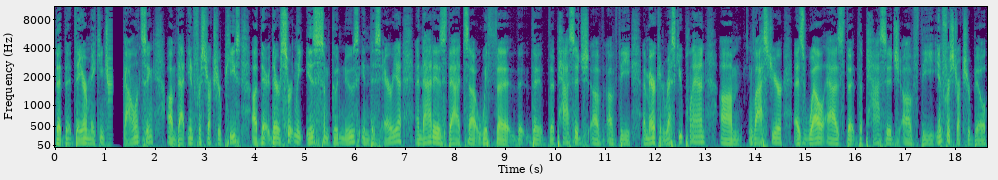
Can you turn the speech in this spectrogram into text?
that that they are making balancing um, that infrastructure piece. Uh, there, there certainly is some good news in this area, and that is that uh, with the, the, the, the, passage of, of the American Rescue Plan um, last year, as well as the, the passage of the infrastructure bill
